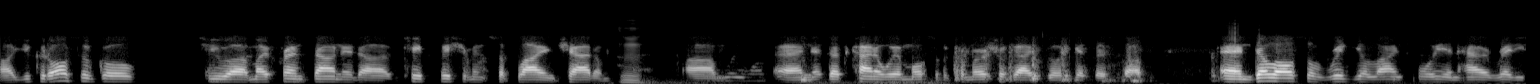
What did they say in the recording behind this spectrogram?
Uh, you could also go to uh, my friends down at uh, Cape Fisherman Supply in Chatham. Mm. Um, and that's kind of where most of the commercial guys go to get their stuff. And they'll also rig your lines for you and have it ready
